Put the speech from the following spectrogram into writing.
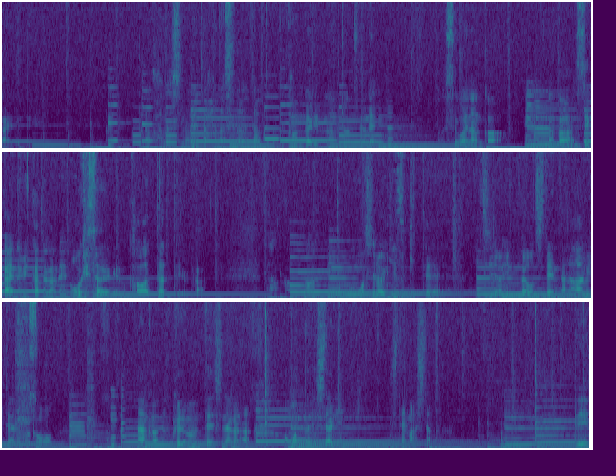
えて。ネタ話のネタとかって考えるようになったんですよね。すごいなんかなんか世界の見方がね大げさだけど変わったっていうかなんかまあ面白い気づきって日常にいっぱい落ちてんだなみたいなことをなんか車運転しながら思ったりしたりしてました。で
